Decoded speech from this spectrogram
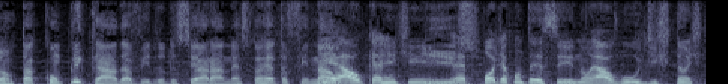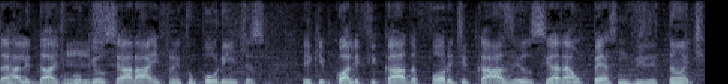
Então tá complicada a vida do Ceará nesta reta final. E é algo que a gente é, pode acontecer, não é algo distante da realidade, porque Isso. o Ceará enfrenta um Corinthians, equipe qualificada fora de casa, e o Ceará é um péssimo visitante.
